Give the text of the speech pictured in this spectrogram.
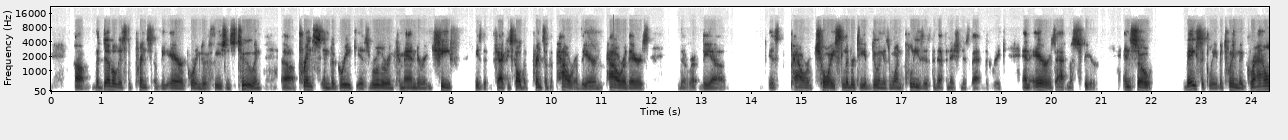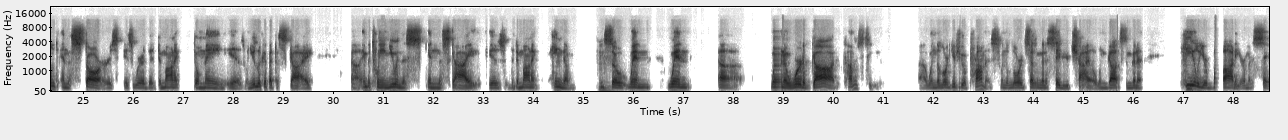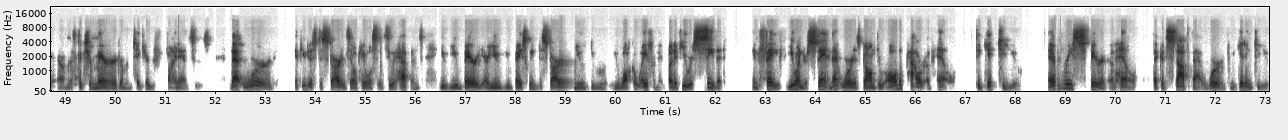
uh, the devil is the prince of the air, according to Ephesians 2. And uh, prince in the Greek is ruler and commander in chief. He's the in fact he's called the prince of the power of the air, and power there's the the uh, is power of choice, liberty of doing as one pleases. The definition is that in the Greek, and air is atmosphere, and so basically between the ground and the stars is where the demonic domain is. When you look up at the sky, uh, in between you and the in the sky is the demonic kingdom. Mm-hmm. And hmm. so when when uh, when a word of God comes to you, uh, when the Lord gives you a promise, when the Lord says, "I'm going to save your child," when God says, "I'm going to heal your body," or "I'm going to say," or "I'm going to fix your marriage," or "I'm going to take care of your finances," that word if you just discard and say, okay, well, see what happens, you you bury or you you basically discard you you you walk away from it. But if you receive it in faith, you understand that word has gone through all the power of hell to get to you. Every spirit of hell that could stop that word from getting to you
